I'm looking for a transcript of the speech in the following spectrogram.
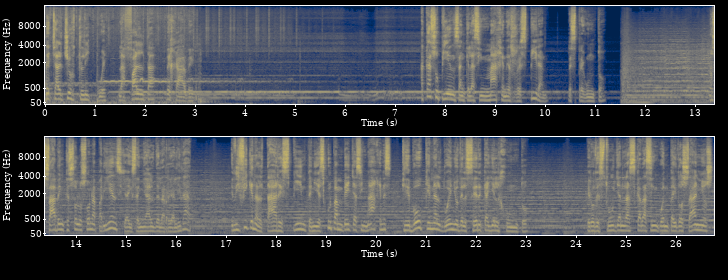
de Chalchustlicue, la falta de Jade. ¿Acaso piensan que las imágenes respiran? Les pregunto. ¿No saben que solo son apariencia y señal de la realidad? Edifiquen altares, pinten y esculpan bellas imágenes que evoquen al dueño del cerca y el junto, pero destruyanlas cada 52 años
